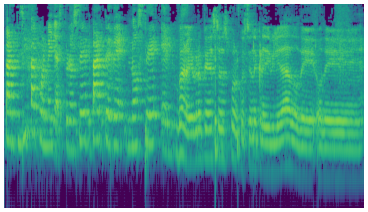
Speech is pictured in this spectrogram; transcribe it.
participa con ellas, pero sé parte de, no sé el... Bueno, yo creo que esto es por cuestión de credibilidad o de, o de,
